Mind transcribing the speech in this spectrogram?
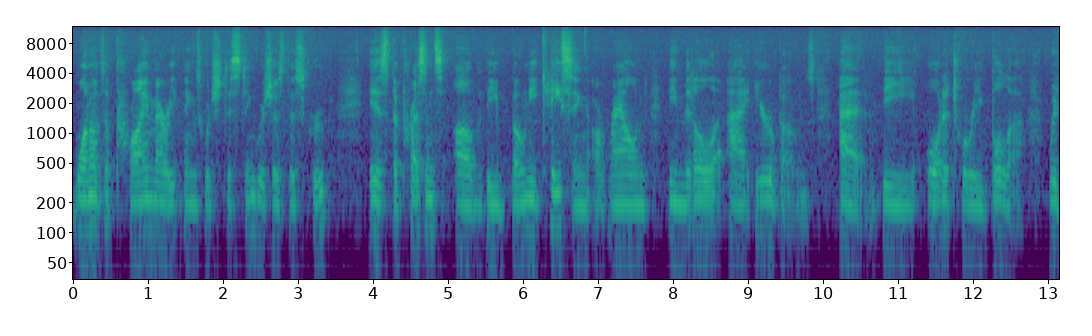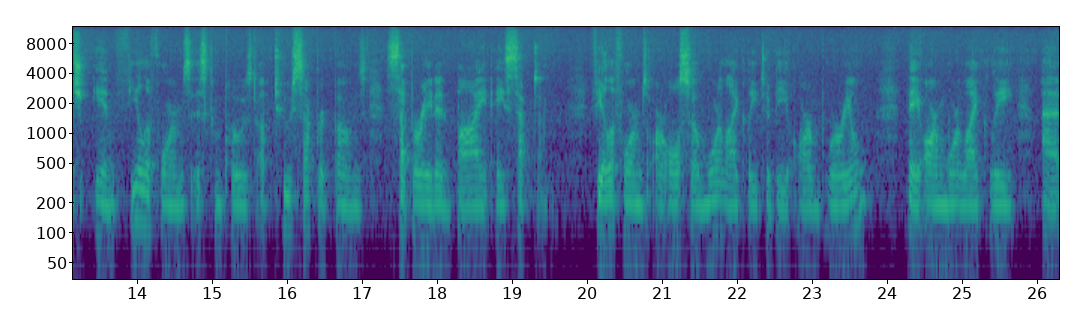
One of the primary things which distinguishes this group is the presence of the bony casing around the middle uh, ear bones, uh, the auditory bulla, which in feliforms is composed of two separate bones separated by a septum. Feliforms are also more likely to be arboreal. They are more likely uh,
